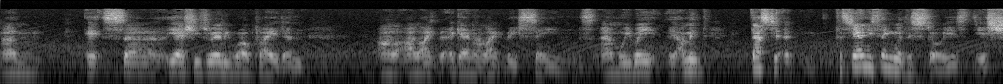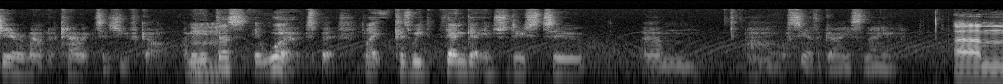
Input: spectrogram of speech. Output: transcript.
no. Um, it's uh, yeah, she's really well played, and I, I like that. Again, I like these scenes, and we meet. I mean, that's the, that's the only thing with this story is the sheer amount of characters you've got. I mean, Mm. it does it works, but like because we then get introduced to. Um, oh, what's the other guy's name? Um,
